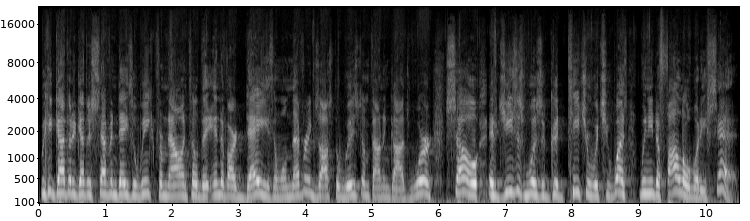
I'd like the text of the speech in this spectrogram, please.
We could gather together seven days a week from now until the end of our days, and we'll never exhaust the wisdom found in God's word. So, if Jesus was a good teacher, which he was, we need to follow what he said.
